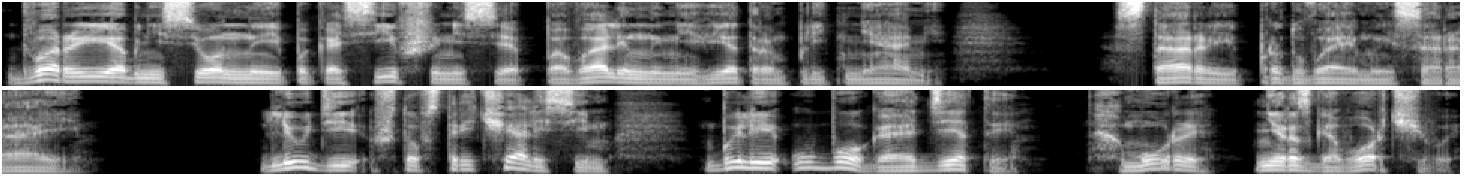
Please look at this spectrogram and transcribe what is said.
Дворы, обнесенные покосившимися, поваленными ветром плетнями, старые продуваемые сараи. Люди, что встречались им, были убого одеты, хмуры, неразговорчивы,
